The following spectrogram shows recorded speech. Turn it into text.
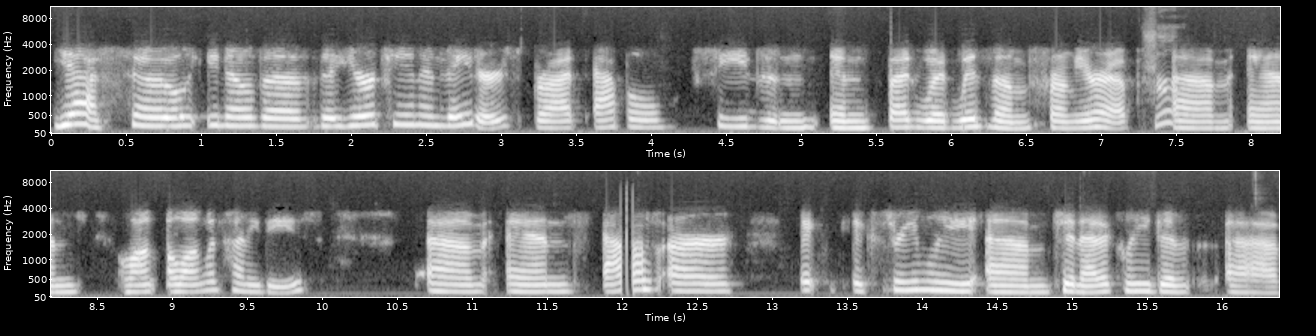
Yes. Yeah, so you know the the European invaders brought apple seeds and, and budwood with them from Europe, sure. um, and along along with honeybees um, and apples are e- extremely um, genetically di- uh,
